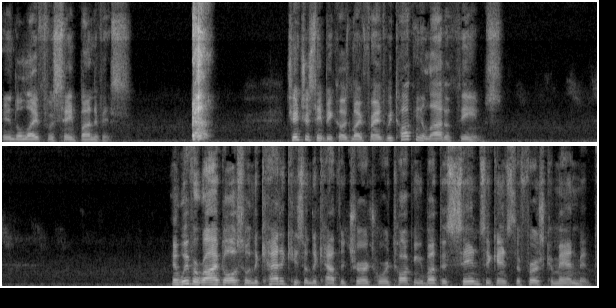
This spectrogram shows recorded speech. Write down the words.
in the life of St. Boniface. it's interesting because, my friends, we're talking a lot of themes. And we've arrived also in the Catechism of the Catholic Church where we're talking about the sins against the first commandment.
